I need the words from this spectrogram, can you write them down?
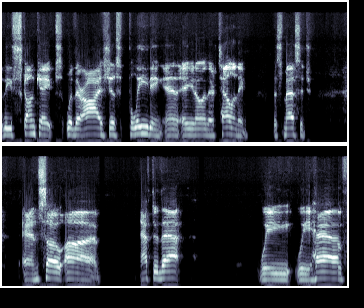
these skunk apes with their eyes just bleeding, and, and you know, and they're telling him this message. And so uh, after that, we we have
